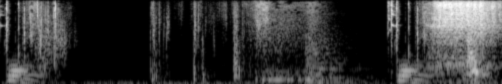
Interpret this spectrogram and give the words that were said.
Thank you.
